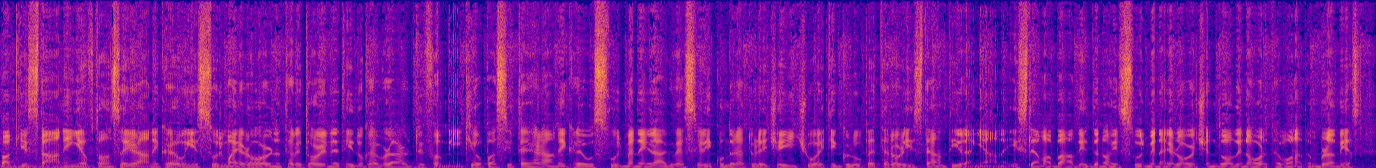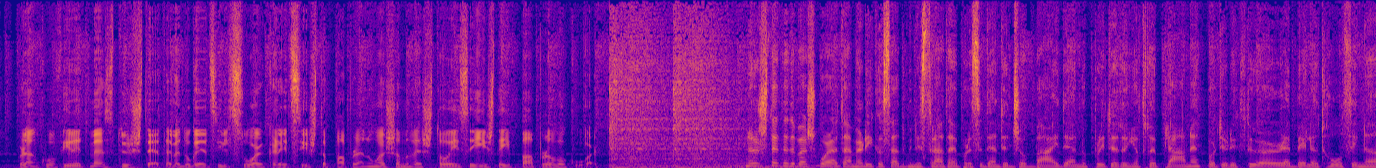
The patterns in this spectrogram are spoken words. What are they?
Pakistani njofton se Irani kreu një sulm ajror në territorin e tij duke vrarë dy fëmijë. Kjo pasi Teherani kreu sulme në Irak dhe Siri kundër atyre që i quajti grupe terroriste anti-iraniane. Islamabadi dënoi sulmin ajror që ndodhi në orët e vona të mbrëmjes pranë kufirit mes dy shteteve, duke e cilësuar krejtësisht të papranueshëm dhe shtoi se ishte i paprovokuar. Në Shtetet e Bashkuara të Amerikës administrata e presidentit Joe Biden pritet të njoftojë planet për t'i rikthyer rebelët Houthi në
